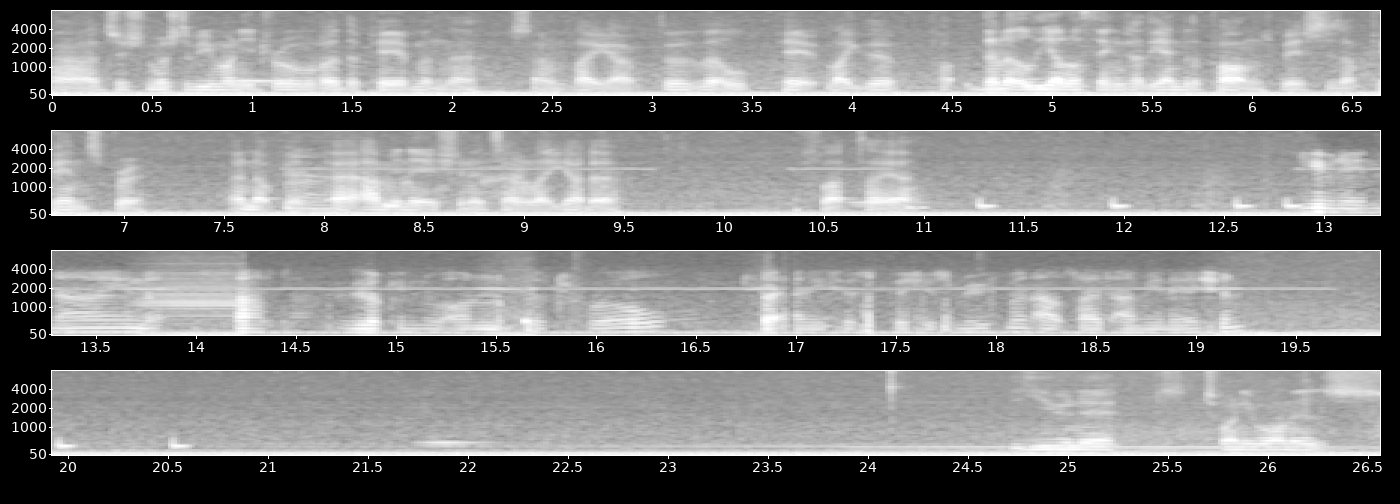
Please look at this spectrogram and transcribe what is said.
Uh, it just must have been when you drove over the pavement there. Sound like uh, the little pa- like the the little yellow things at the end of the parking spaces that paint spray, uh, not paint, uh, Ammu-Nation. It sounded like you had a flat tire. Unit 9, start looking on patrol for any suspicious movement outside Ammu-Nation. Unit 21 is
